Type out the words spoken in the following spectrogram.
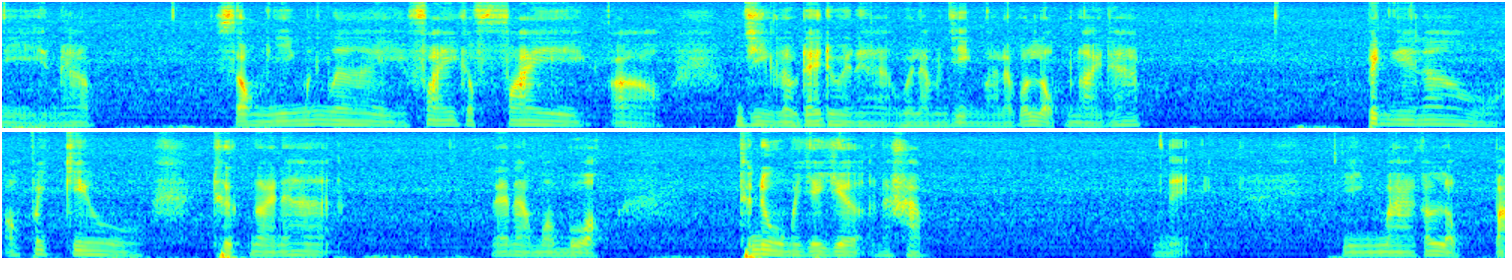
นี่เห็นไหมครับส่องยิงมันเลย ไฟกับไฟอ้าวยิงเราได้ด้วยนะฮะเวลามันยิงมาเราก็หลบหน่อยนะครับ เป็นไงเล่า เอาไปกิวถึกหน่อยนะฮะแนะนำมาบวก ธนูมาเยอะๆนะครับ นี่ยิงมาก็หลบไป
